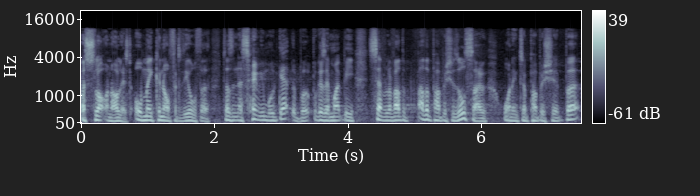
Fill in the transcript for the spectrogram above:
a slot on our list or make an offer to the author. Doesn't necessarily mean we'll get the book because there might be several of other, other publishers also wanting to publish it. But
